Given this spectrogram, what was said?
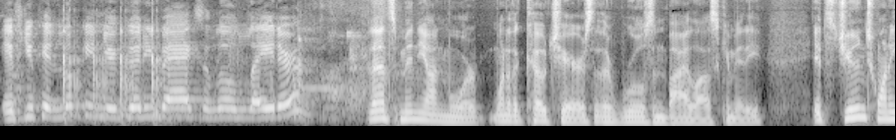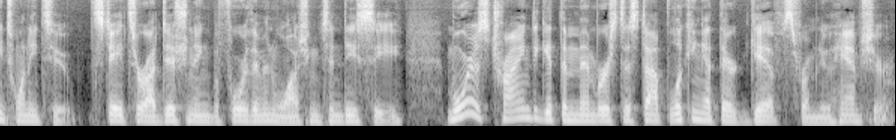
if you can look in your goodie bags a little later. That's Minyon Moore, one of the co chairs of the Rules and Bylaws Committee. It's June 2022. States are auditioning before them in Washington, D.C. Moore is trying to get the members to stop looking at their gifts from New Hampshire.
